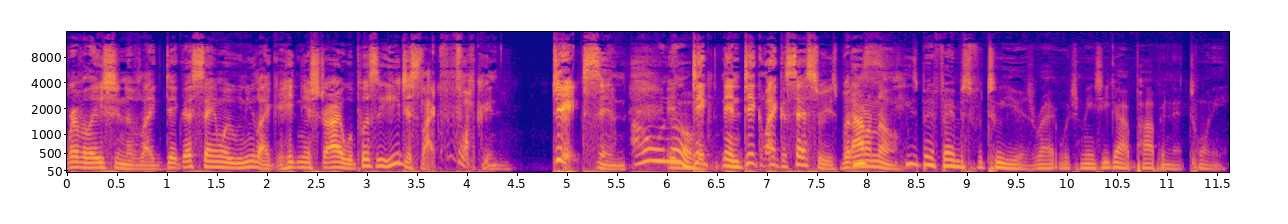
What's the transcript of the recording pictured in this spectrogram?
revelation of like dick. That same way when you like hitting your stride with pussy, he just like fucking dicks and I don't and dick and dick like accessories. But I don't know. He's been famous for two years, right? Which means he got popping at 20,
